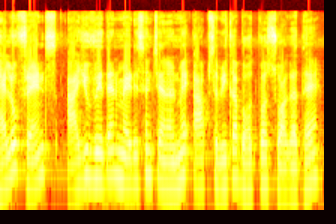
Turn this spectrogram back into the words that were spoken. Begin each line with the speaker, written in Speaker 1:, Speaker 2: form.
Speaker 1: Hello friends Ayurveda and medicine channel में आप सभी का बहुत बहुत स्वागत है।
